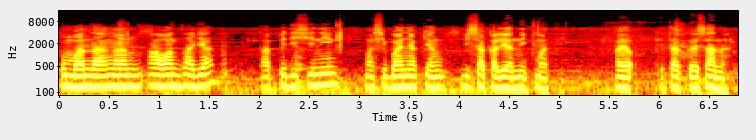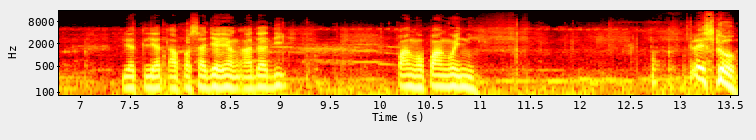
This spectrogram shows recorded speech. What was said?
pemandangan awan saja, tapi di sini masih banyak yang bisa kalian nikmati. Ayo kita ke sana. Lihat-lihat apa saja yang ada di Pango-Pango ini. Let's go.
